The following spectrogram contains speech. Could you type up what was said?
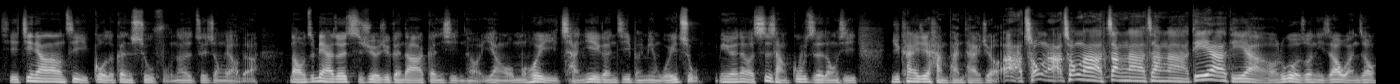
其实尽量让自己过得更舒服，那是最重要的啦。那我们这边还是会持续的去跟大家更新哈，一样我们会以产业跟基本面为主，因为那个市场估值的东西，你去看一些喊盘台就啊冲啊冲啊涨啊涨啊跌啊跌啊。如果说你知道玩这种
